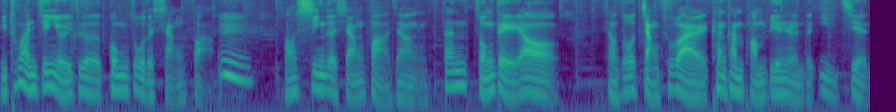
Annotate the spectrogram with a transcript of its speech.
你突然间有一个工作的想法，嗯，然后新的想法这样，但总得要想说讲出来，看看旁边人的意见，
